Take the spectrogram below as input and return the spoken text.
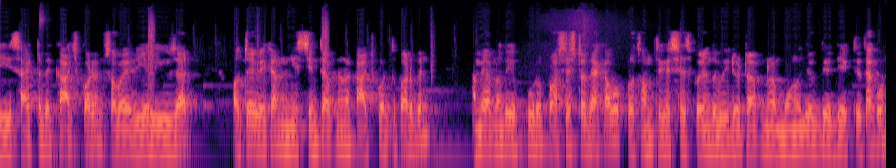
এই সাইটটাতে কাজ করেন, সবাই রিয়েল ইউজার অতএব এখানে নিশ্চিন্তে আপনারা কাজ করতে পারবেন। আমি আপনাদেরকে পুরো প্রসেসটা দেখাবো। প্রথম থেকে শেষ পর্যন্ত ভিডিওটা আপনারা মনোযোগ দিয়ে দেখতে থাকুন।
